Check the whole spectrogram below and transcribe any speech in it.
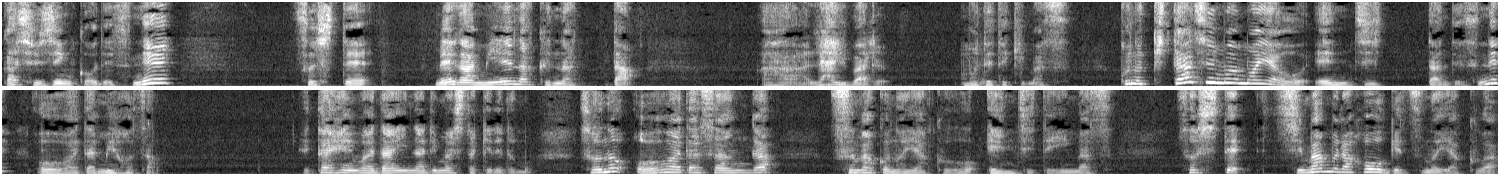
が主人公ですね。そして目が見えなくなったあライバルも出てきます。この北島麻也を演じたんですね。大和田美穂さん。大変話題になりましたけれどもその大和田さんが須磨子の役を演じています。そして島村宝月の役は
